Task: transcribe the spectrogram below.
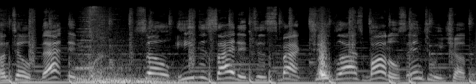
Until that didn't work, so he decided to smack two glass bottles into each other.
